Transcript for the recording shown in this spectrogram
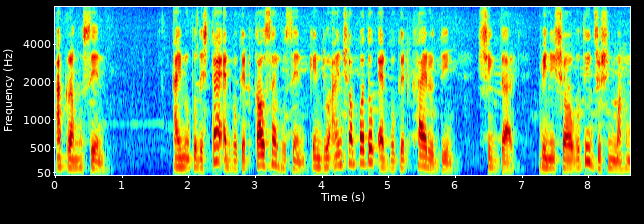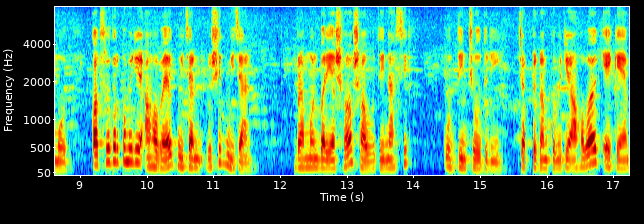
আকরাম হোসেন। আইন উপদেষ্টা অ্যাডভোকেট কাউসার হোসেন, কেন্দ্রীয় আইন সম্পাদক অ্যাডভোকেট খায়রুদ্দিন শিকদার, ফেনীর সভাপতি জসিম মাহমুদ, কক্সবাজার কমিটির আহ্বায়ক মিজান রশিদ মিজান, ব্রাহ্মণবাড়িয়া সহ সভাপতি নাসির উদ্দিন চৌধুরী, চট্টগ্রাম কমিটির আহ্বায়ক A K M,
